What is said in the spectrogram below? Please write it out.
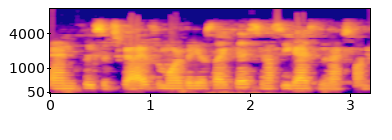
And please subscribe for more videos like this, and I'll see you guys in the next one.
